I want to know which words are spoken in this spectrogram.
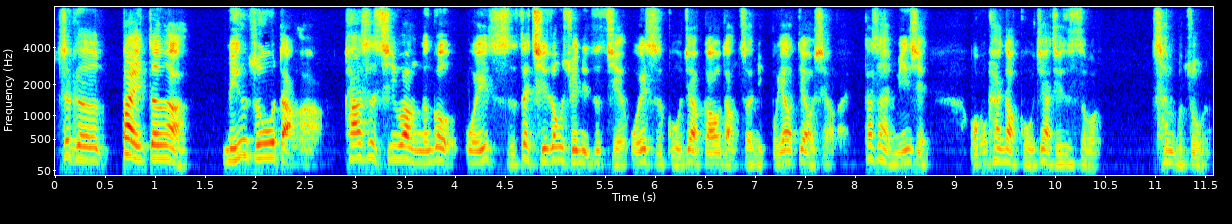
这个拜登啊，民主党啊。他是希望能够维持在其中选举之前维持股价高档整理，不要掉下来。但是很明显，我们看到股价其实是什么撑不住了。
